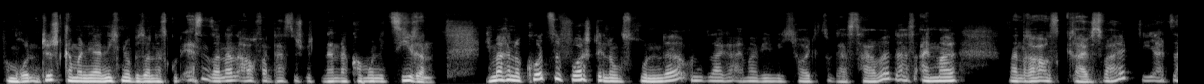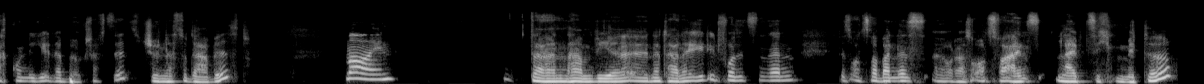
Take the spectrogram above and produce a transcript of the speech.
vom runden Tisch kann man ja nicht nur besonders gut essen, sondern auch fantastisch miteinander kommunizieren. Ich mache eine kurze Vorstellungsrunde und sage einmal, wen ich heute zu Gast habe. Da ist einmal Sandra aus Greifswald, die als Sachkundige in der Bürgschaft sitzt. Schön, dass du da bist. Moin. Dann haben wir äh, Nathanael, den Vorsitzenden des Ortsverbandes äh, oder des Ortsvereins Leipzig Mitte.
